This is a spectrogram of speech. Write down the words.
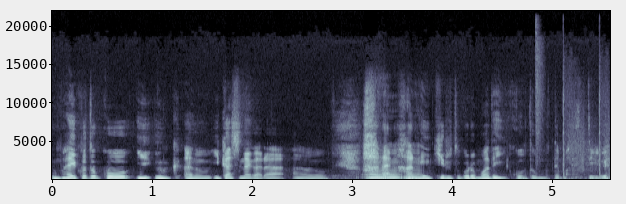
うまいことこう、い、う、あの、活かしながら、あの、うんうん払い、うん。払い切るところまで行こうと思ってますっていう。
